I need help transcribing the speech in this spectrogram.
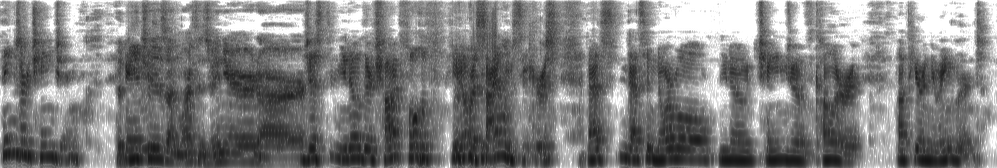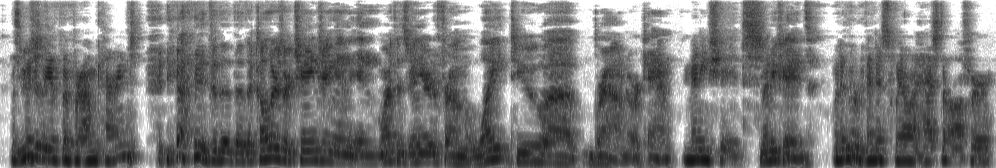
Things are changing. the And- beaches on Martha's Vineyard are. Just you know, they're chock full of you know asylum seekers. That's that's a normal you know change of color up here in New England, especially Usually- of the brown kind. Yeah, the, the, the colors are changing in, in Martha's Vineyard from white to uh, brown or tan. Many shades. Many shades. Whatever Venezuela has to offer,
